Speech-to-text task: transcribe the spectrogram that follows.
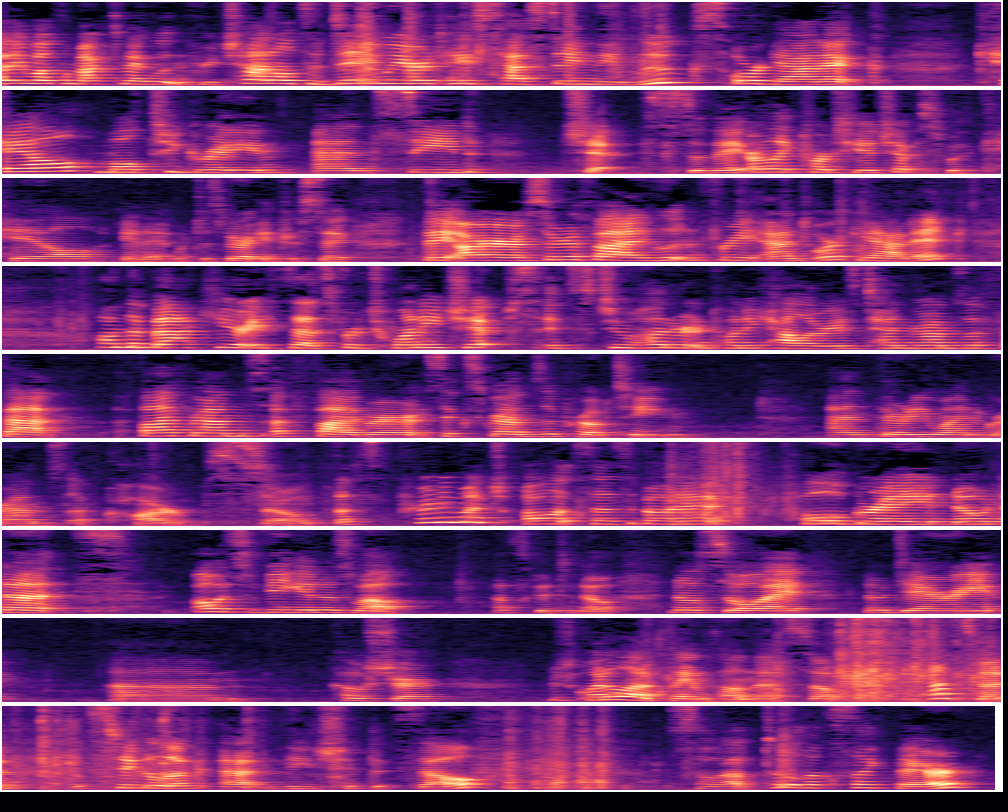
everybody, welcome back to my gluten-free channel. Today we are taste testing the Luke's Organic Kale Multigrain and Seed Chips. So they are like tortilla chips with kale in it, which is very interesting. They are certified gluten-free and organic. On the back here it says for 20 chips it's 220 calories, 10 grams of fat, 5 grams of fiber, 6 grams of protein, and 31 grams of carbs. So that's pretty much all it says about it whole grain, no nuts. Oh, it's vegan as well. That's good to know. No soy, no dairy, um, kosher. There's quite a lot of claims on this, so that's good. Let's take a look at the chip itself. So that's what it looks like there.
